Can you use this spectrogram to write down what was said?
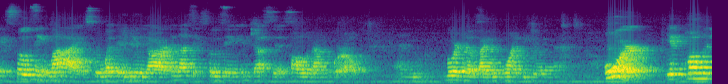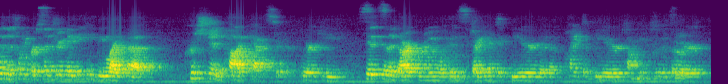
exposing lies for what they really are, and thus exposing injustice all around the world. And Lord knows I would want to be doing that. Or if Paul lived in the 21st century, maybe he'd be like a Christian podcaster where he sits in a dark room with his gigantic beard and a pint of beer talking to his other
